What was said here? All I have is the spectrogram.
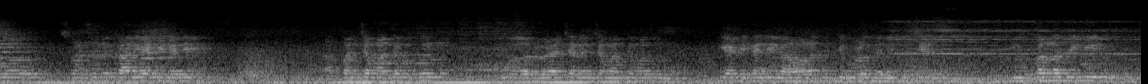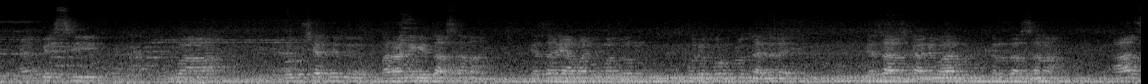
व संशोधन कार्य या ठिकाणी आपणच्या माध्यमातून व रव्याचार्यांच्या माध्यमातून या ठिकाणी गावाला त्यांची ओळख झाली. तसेच युवकांना देखील एम पी एस सी किंवा भविष्यातील भराने घेत असताना त्याचा या माध्यमातून पुरेपूर उपयोग झालेला आहे. त्याचा आज कार्यभार करत असताना आज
